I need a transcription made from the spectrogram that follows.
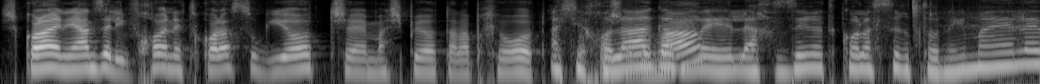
שכל העניין זה לבחון את כל הסוגיות שמשפיעות על הבחירות. את יכולה. אגב, להחזיר את כל הסרטונים האלה,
